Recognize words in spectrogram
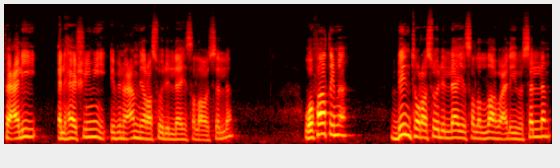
فعلي الهاشمي ابن عم رسول الله صلى الله عليه وسلم وفاطمة بنت رسول الله صلى الله عليه وسلم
